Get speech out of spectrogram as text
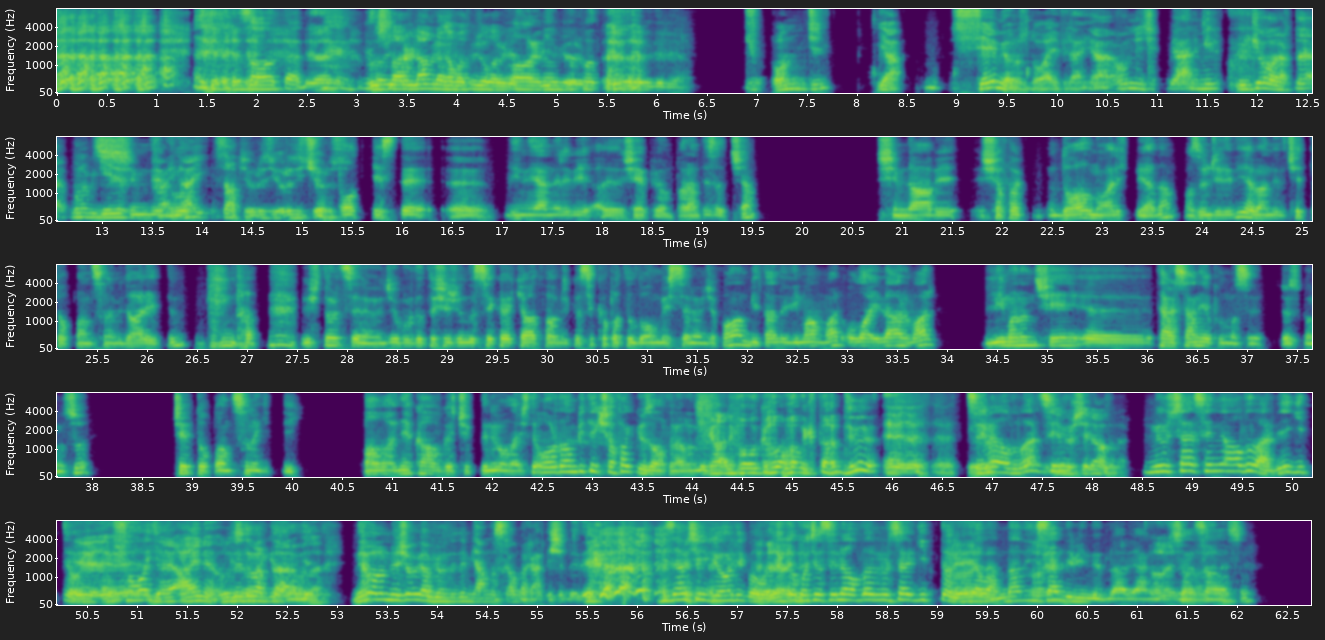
Zaten. yani Ruslar falan bile kapatmış olabilir. Aynen Bilmiyorum. kapatmış olabilir ya. Onun için ya sevmiyoruz doğayı falan ya. Onun için yani ülke olarak da bunu bir gelir Şimdi bu- kaynağı satıyoruz, yiyoruz, içiyoruz. Podcast'te e, dinleyenlere bir e, şey yapıyorum, parantez atacağım. Şimdi abi Şafak doğal muhalif bir adam. Az önce dedi ya ben dedi chat toplantısına müdahale ettim. Bundan 3-4 sene önce burada taş ucunda Seka Kağıt Fabrikası kapatıldı 15 sene önce falan. Bir tane liman var. Olaylar var. Limanın şey e, tersane yapılması söz konusu. Chat toplantısına gittik. Baba ne kavga çıktı ne olay. İşte oradan bir tek Şafak gözaltına alındı galiba o kalabalıktan değil mi? Evet evet evet. Seni aldılar. Seni Mürsel'i aldılar. Mürsel seni aldılar diye gitti o. Evet, Yani evet, şova gitti. Aynen onu Biz dedim hatta arabada. Ne oğlum ne şov yapıyorsun dedim. Yalnız kalma kardeşim dedi. Biz her şeyi gördük baba. Yaka paça seni aldılar Mürsel gitti oraya Aynen, yalandan. İyi sen de bin dediler yani Aynen, Mürsel sağ olsun.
